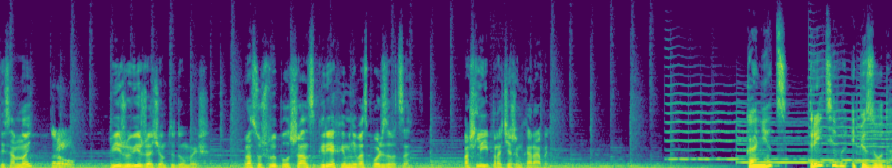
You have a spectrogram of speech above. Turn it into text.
Ты со мной? Вижу, вижу, о чем ты думаешь. Раз уж выпал шанс, грех им не воспользоваться. Пошли, прочешем корабль. Конец третьего эпизода.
